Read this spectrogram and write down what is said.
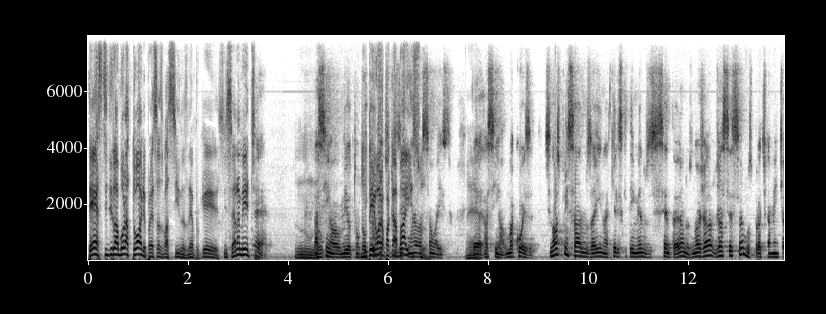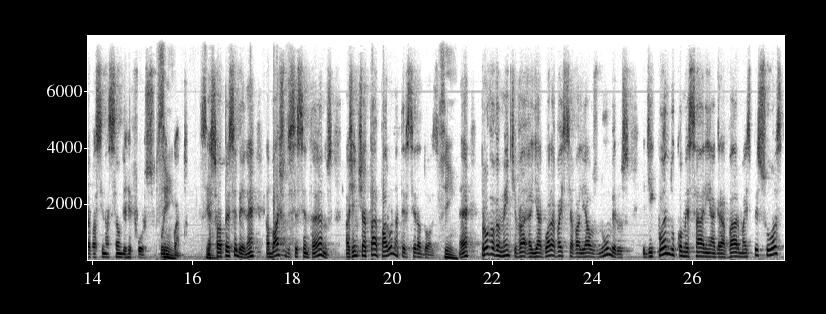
teste de laboratório para essas vacinas, né? Porque, sinceramente. É. Não, assim, ó, Milton. Não tem hora para acabar isso? Com relação a isso. É. é. assim, ó, uma coisa. Se nós pensarmos aí naqueles que têm menos de 60 anos, nós já, já cessamos praticamente a vacinação de reforço, por Sim. enquanto. Sim. É só perceber, né? Abaixo de 60 anos, a gente já tá, parou na terceira dose. Sim. Né? Provavelmente, vai, e agora vai se avaliar os números de quando começarem a agravar mais pessoas,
